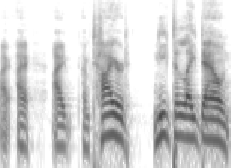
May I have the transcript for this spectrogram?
I, I, I, I'm tired. Need to lay down.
